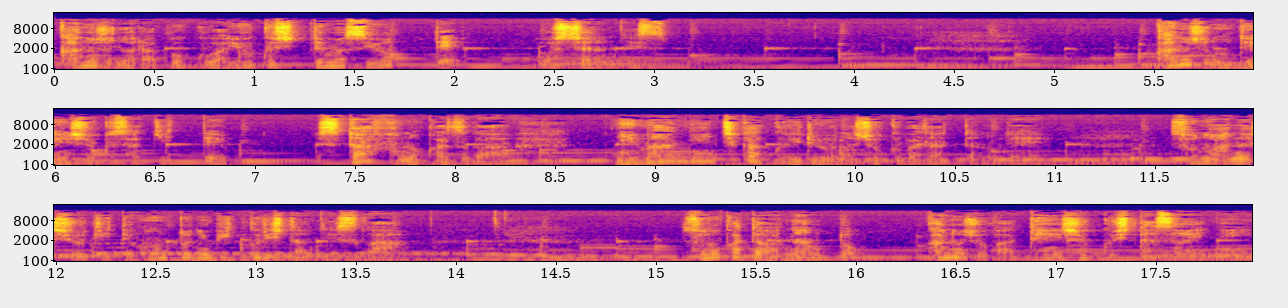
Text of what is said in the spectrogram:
彼女なら僕はよく知ってますよ」っておっしゃるんです。彼女の転職先ってスタッフの数が2万人近くいるような職場だったのでその話を聞いて本当にびっくりしたんですがその方はなんと彼女が転職した際に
